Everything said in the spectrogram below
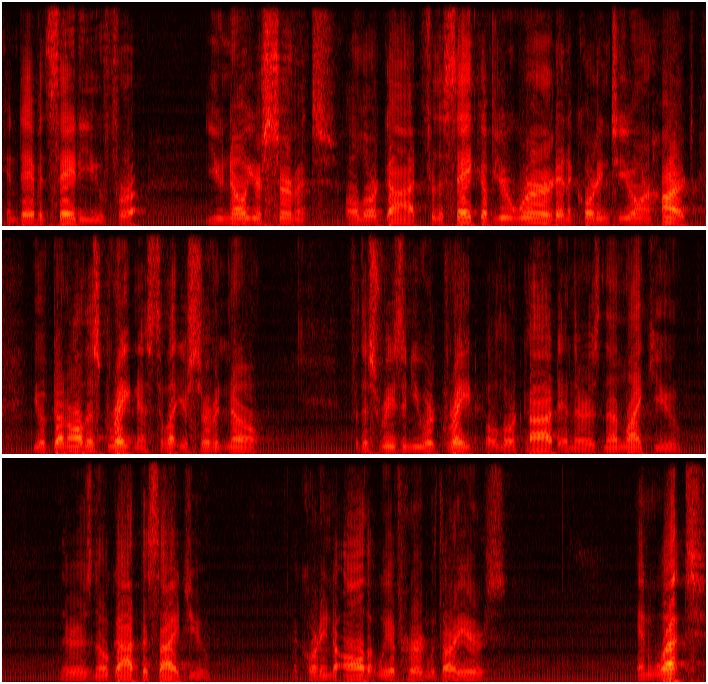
can David say to you? For you know your servant, O Lord God. For the sake of your word and according to your own heart, you have done all this greatness to let your servant know. For this reason you are great, O Lord God, and there is none like you. There is no God beside you, according to all that we have heard with our ears. And what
